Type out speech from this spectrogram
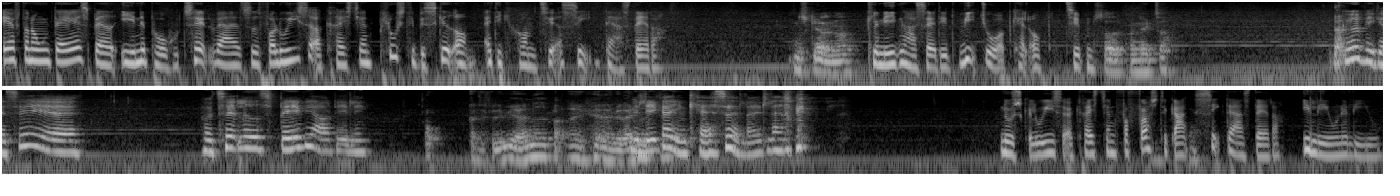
Efter nogle dage spadet inde på hotelværelset, får Louise og Christian pludselig besked om, at de kan komme til at se deres datter. Nu sker der noget. Klinikken har sat et videoopkald op til dem. Så er der connector. Ja. Gud, vi kan se øh, hotellets babyafdeling. Oh, er det fordi, vi er nede i bar? Ikke? Er vi, Vi ligger i en kasse eller et eller andet. Nu skal Louise og Christian for første gang se deres datter i levende live.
